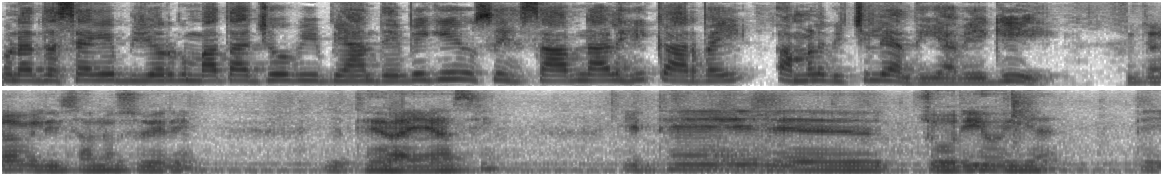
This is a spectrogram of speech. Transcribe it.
ਉਹਨਾਂ ਦੱਸਿਆ ਕਿ ਬਜ਼ੁਰਗ ਮਾਤਾ ਜੋ ਵੀ ਬਿਆਨ ਦੇਵੇਗੀ ਉਸ ਹਿਸਾਬ ਨਾਲ ਹੀ ਕਾਰਵਾਈ ਅਮਲ ਵਿੱਚ ਲਿਆਂਦੀ ਜਾਵੇਗੀ ਸੂਚਨਾ ਮਿਲੀ ਸਾਨੂੰ ਸਵੇਰੇ ਜਿੱਥੇ ਆਏ ਹਾਂ ਅਸੀਂ ਇੱਥੇ ਚੋਰੀ ਹੋਈ ਹੈ ਤੇ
